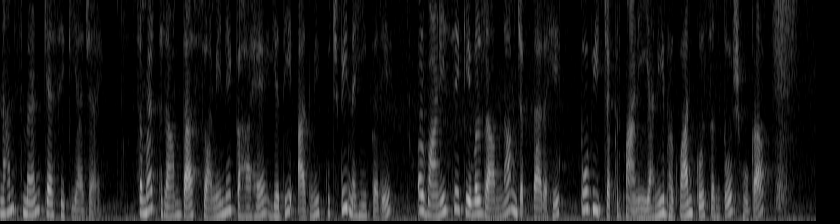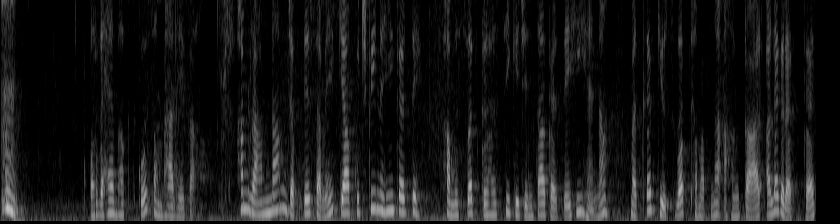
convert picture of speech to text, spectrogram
नाम स्मरण कैसे किया जाए? समर्थ रामदास स्वामी ने कहा है, यदि आदमी कुछ भी नहीं करे और वाणी से केवल राम नाम जपता रहे तो भी चक्रपाणी यानी भगवान को संतोष होगा और वह भक्त को संभालेगा। हम राम नाम जपते समय क्या कुछ भी नहीं करते? हम उस वक्त गृहस्थी की चिंता करते ही हैं ना? मतलब कि उस वक्त हम अपना अहंकार अलग रख कर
